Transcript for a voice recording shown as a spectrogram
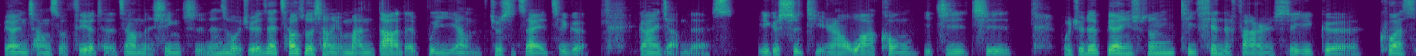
表演场所 （theater） 这样的性质，但是我觉得在操作上有蛮大的不一样，就是在这个刚才讲的一个实体，然后挖空，以及其实我觉得表演艺术中心体现的反而是一个 KUAS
